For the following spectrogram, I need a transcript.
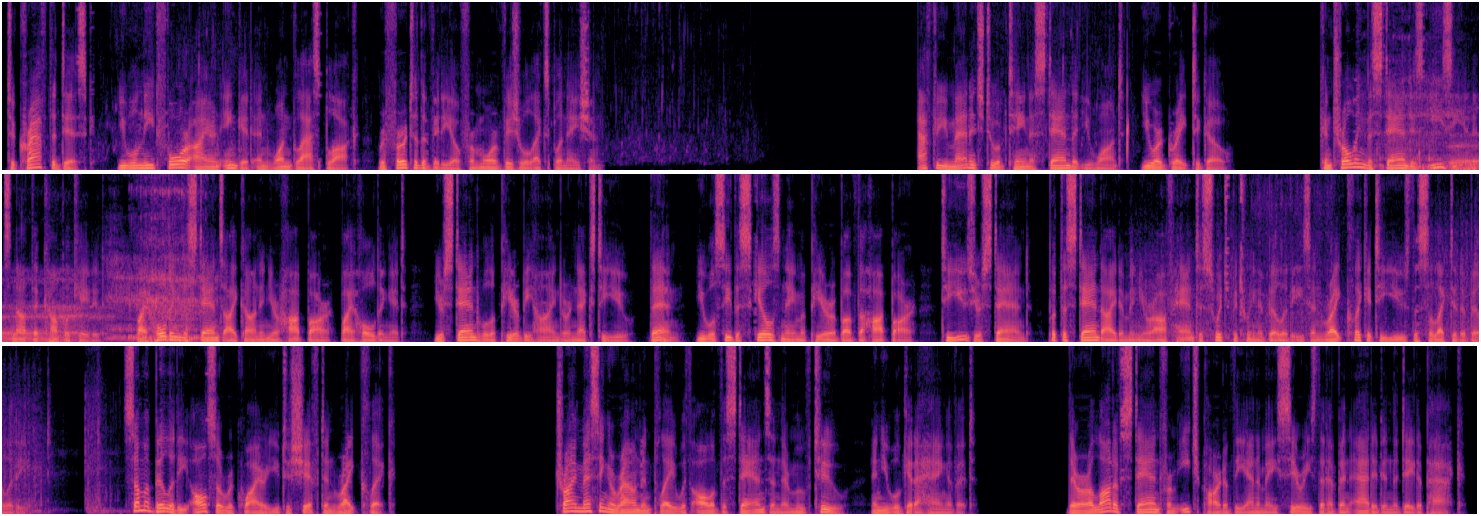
To craft the disc, you will need 4 iron ingot and 1 glass block, refer to the video for more visual explanation. After you manage to obtain a stand that you want, you are great to go. Controlling the stand is easy and it's not that complicated. By holding the stand's icon in your hotbar, by holding it, your stand will appear behind or next to you. Then, you will see the skill's name appear above the hotbar. To use your stand, Put the stand item in your offhand to switch between abilities and right-click it to use the selected ability. Some ability also require you to shift and right-click. Try messing around and play with all of the stands and their move too, and you will get a hang of it. There are a lot of stand from each part of the anime series that have been added in the data pack.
